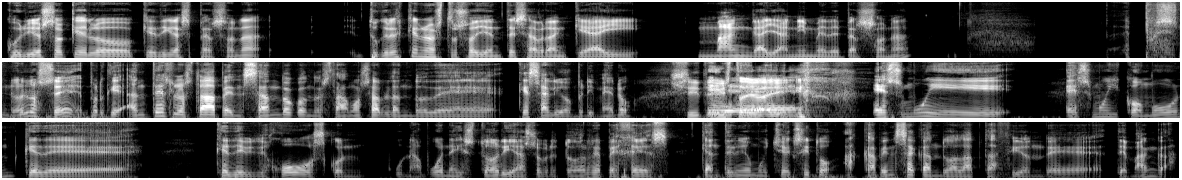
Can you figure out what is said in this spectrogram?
Curioso que lo que digas persona. ¿Tú crees que nuestros oyentes sabrán que hay manga y anime de persona? Pues no lo sé, porque antes lo estaba pensando cuando estábamos hablando de qué salió primero. Sí, te he visto yo ahí. Eh, es muy, es muy común que de, que de videojuegos con una buena historia, sobre todo RPGs, que han tenido mucho éxito, acaben sacando adaptación de, manga.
